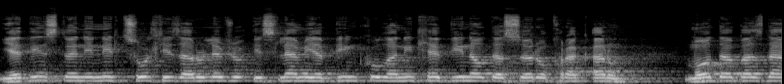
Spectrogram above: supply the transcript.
единственный нит цулхи зарулевжу исламия дин кулани тле динал да сөру хракарун мода базда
